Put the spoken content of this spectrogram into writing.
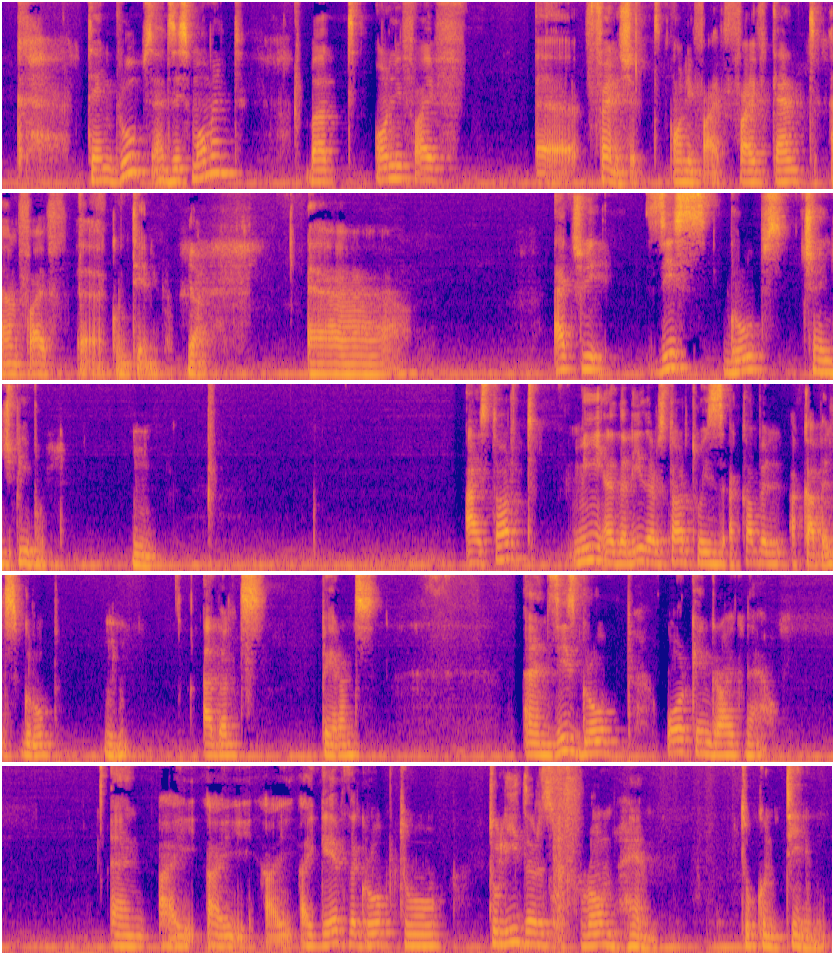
ten groups at this moment, but only five uh, finish it. Only five. Five can't and five uh, continue. yeah, Uh, actually, these groups change people. Hmm. I start me as a leader start with a couple a couples group, Mhm. adults, parents, and this group working right now. And I I I, I gave the group to to leaders from him to continue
